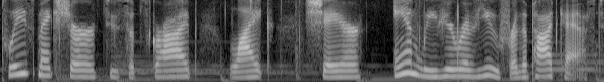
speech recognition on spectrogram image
Please make sure to subscribe, like, share, and leave your review for the podcast.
